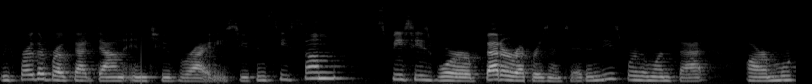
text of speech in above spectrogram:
we further broke that down into varieties. So you can see some species were better represented, and these were the ones that are more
